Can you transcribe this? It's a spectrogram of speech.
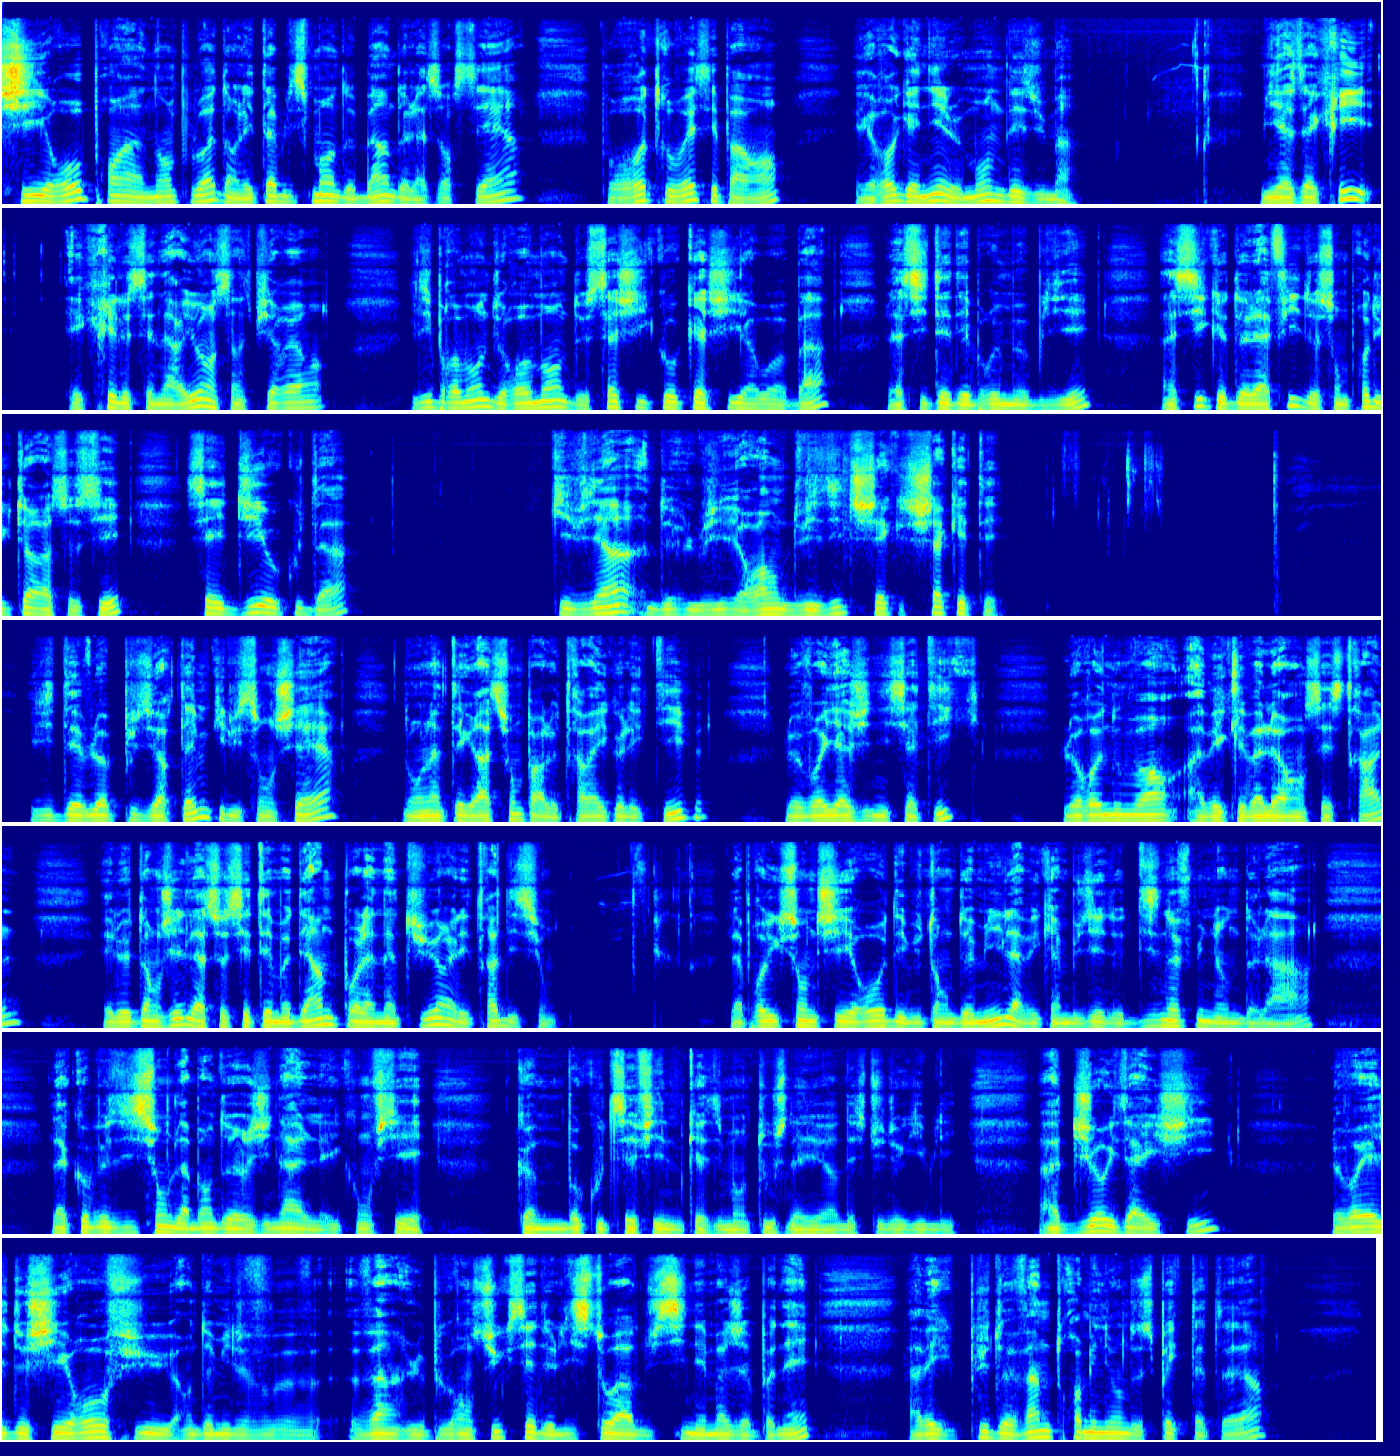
Chihiro prend un emploi dans l'établissement de bain de la sorcière pour retrouver ses parents et regagner le monde des humains. Miyazaki écrit le scénario en s'inspirant librement du roman de Sachiko Kashiwaba, La Cité des Brumes oubliées, ainsi que de la fille de son producteur associé, Seiji Okuda, qui vient de lui rendre visite chaque, chaque été. Il y développe plusieurs thèmes qui lui sont chers, dont l'intégration par le travail collectif, le voyage initiatique, le renouement avec les valeurs ancestrales et le danger de la société moderne pour la nature et les traditions. La production de Chihiro débute en 2000 avec un budget de 19 millions de dollars. La composition de la bande originale est confiée, comme beaucoup de ses films, quasiment tous d'ailleurs, des studios Ghibli, à Joe Hisaishi. Le voyage de Chihiro fut en 2020 le plus grand succès de l'histoire du cinéma japonais, avec plus de 23 millions de spectateurs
